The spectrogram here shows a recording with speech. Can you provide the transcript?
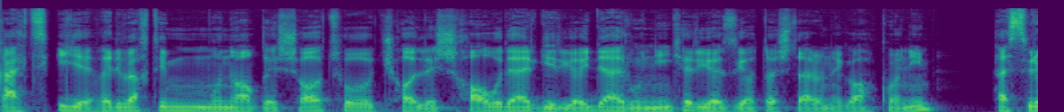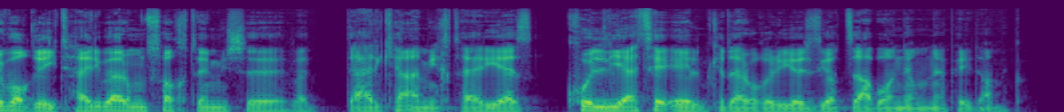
قطعیه. ولی وقتی مناقشات و چالش ها و درگیری های درونی که ریاضیات داشته رو نگاه کنیم تصویر واقعی تری برامون ساخته میشه و درک عمیق تری از کلیت علم که در واقع ریاضیات زبان اونه پیدا می‌کنه.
